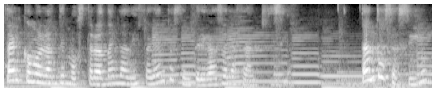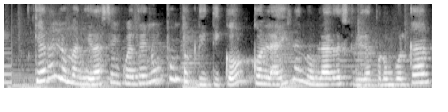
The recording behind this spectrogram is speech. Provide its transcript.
tal como lo han demostrado en las diferentes entregas de la franquicia. Tanto es así que ahora la humanidad se encuentra en un punto crítico con la isla nublar destruida por un volcán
